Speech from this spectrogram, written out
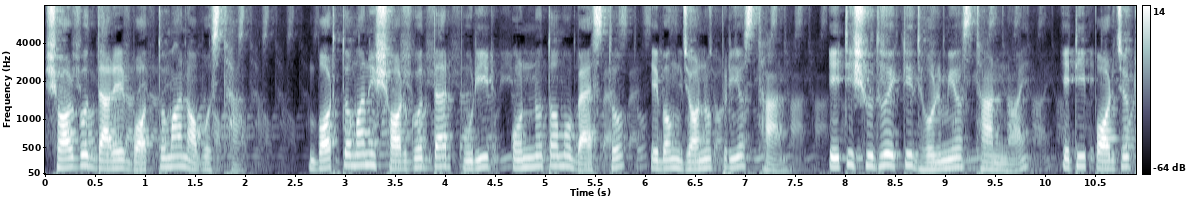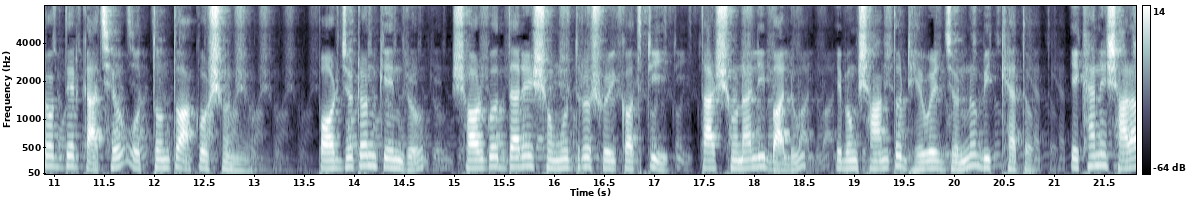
স্বর্গদ্বারের বর্তমান অবস্থা। বর্তমানে স্বর্গদ্বার পুরীর অন্যতম ব্যস্ত এবং জনপ্রিয় স্থান। এটি শুধু একটি ধর্মীয় স্থান নয়, এটি পর্যটকদের কাছেও অত্যন্ত আকর্ষণীয়। পর্যটন কেন্দ্র, স্বর্গদ্বারের সমুদ্র সৈকতটি তার সোনালী বালু এবং শান্ত ঢেউয়ের জন্য বিখ্যাত। এখানে সারা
